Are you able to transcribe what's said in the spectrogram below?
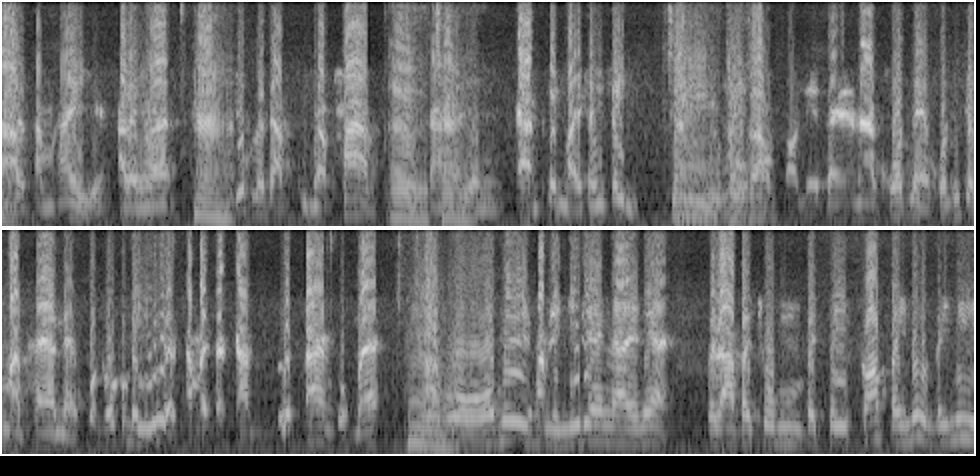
ครับจะทำให้อะไรนะอ่ายกระดับคุณภาพเออการใช่เมืองการเคลื่อนไหวทั้งสิ้นใช่คือถูไม่กครับเอาตอนนี้แต่อนาคตเนี่ยคนที่จะมาแทนเนี่ยคนเขาก็ไม่เลือกถ้ามาจากการเลือกตั้งถูกไหมอืมโอ้โหพี่ทำอย่างนี้ได้ยังไงเนี่ย เวลาประชุมไปตีกอล์ฟไปนู่นไปนี่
